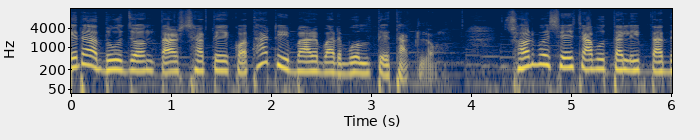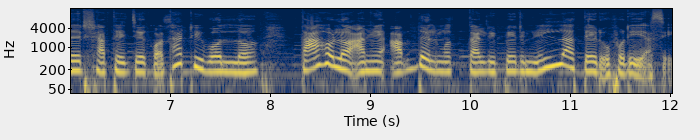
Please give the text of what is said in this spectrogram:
এরা দুজন তার সাথে কথাটি বারবার বলতে থাকল। সর্বশেষ আবু তালিব তাদের সাথে যে কথাটি বলল, তা হলো আমি আব্দুল মুত্তালিবের মিল্লাতের উপরেই আছি।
